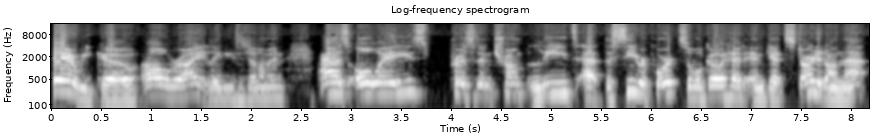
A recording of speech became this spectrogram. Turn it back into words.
There we go. All right, ladies and gentlemen. As always, President Trump leads at the C report, so we'll go ahead and get started on that.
